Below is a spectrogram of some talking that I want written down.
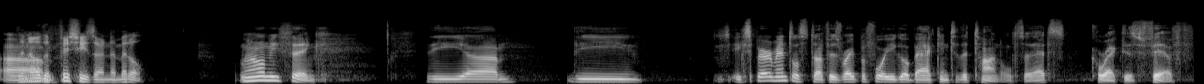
I know the Um, fishies are in the middle. Well, let me think. The um, the experimental stuff is right before you go back into the tunnel, so that's correct, is fifth.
